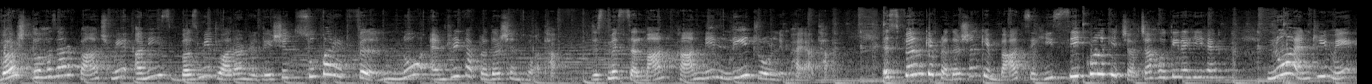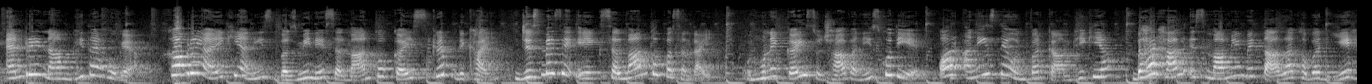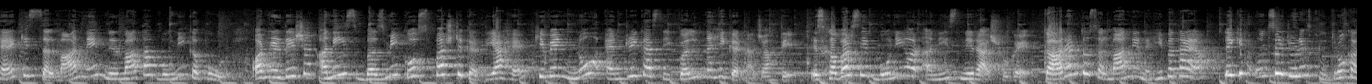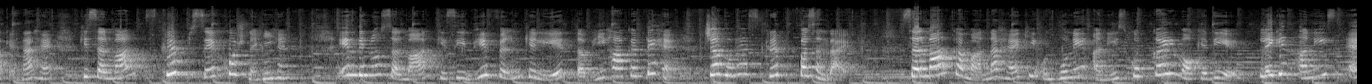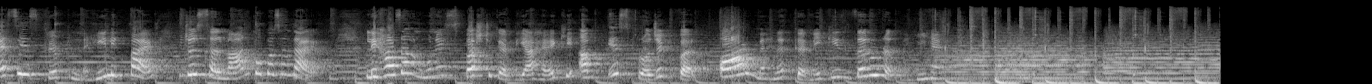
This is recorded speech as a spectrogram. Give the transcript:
वर्ष 2005 में अनीस बजमी द्वारा निर्देशित super hit film No Entry का प्रदर्शन हुआ था, जिसमें सलमान खान ने लीड रोल निभाया था। इस फ़िल्म के प्रदर्शन के बाद से ही सीक्वल की चर्चा होती रही है। नो एंट्री में एंट्री नाम भी तय हो गया। खबरें आई कि अनीस बजमी ने सलमान को कई स्क्रिप्ट दिखाई, जिसमें से एक सलमान को पसंद आई। उन्होंने कई सुझाव अनीस को दिए और अनीस ने उन पर काम भी किया। बहरहाल, इस मामले में ताज़ा खबर ये है कि सलमान ने निर्माता बोनी कपूर और निर्देशक अनीस बजमी को स्पष्ट कर दिया है कि वे नो एंट्री का सीक्वल नहीं करना चाहते। इस खबर से बोनी और अनीस निराश हो गए। कारण तो सलमान ने नहीं बताया, लेकिन उनसे जुड़े सूत्रों का कहना है कि सलमान स्क्रिप्ट से खुश नहीं है। इन दिनों सलमान किसी भी फ़िल्म के लिए तभी हाँ करते हैं जब उन्हें स्क्रिप्ट पसंद आए। सलमान का मानना है कि उन्होंने अनीस को कई मौके दिए, लेकिन अनीस ऐसी स्क्रिप्ट नहीं लिख पाए जो सलमान को पसंद आए। लिहाजा उन्होंने स्पष्ट कर दिया है कि अब इस प्रोजेक्ट पर और मेहनत करने की ज़रूरत नहीं है।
